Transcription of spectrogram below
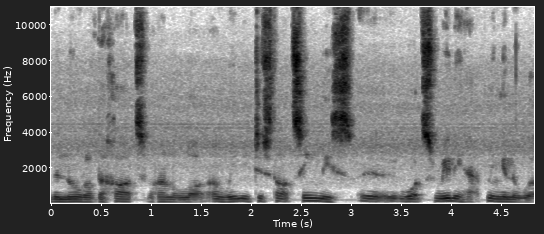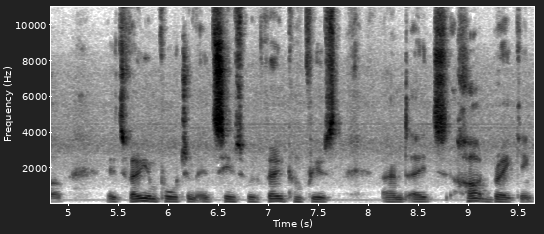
the nur of the heart, subhanallah, and we need to start seeing these, uh, what's really happening in the world it's very important. It seems we're very confused, and it's heartbreaking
